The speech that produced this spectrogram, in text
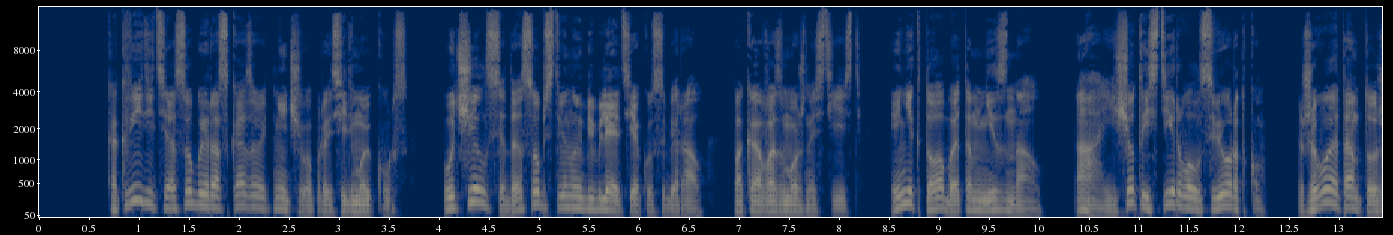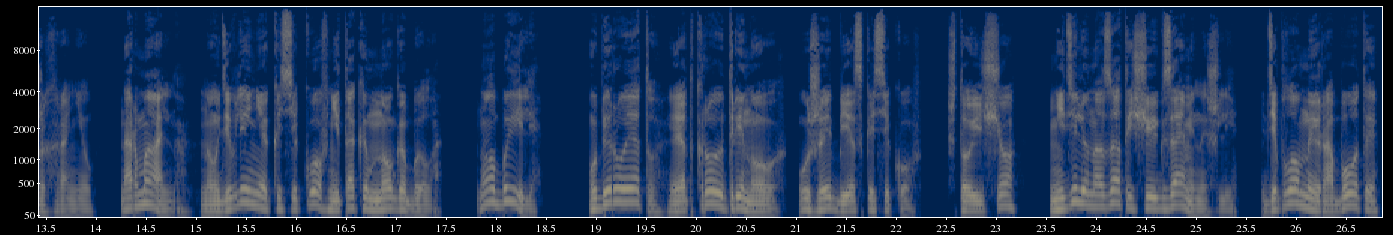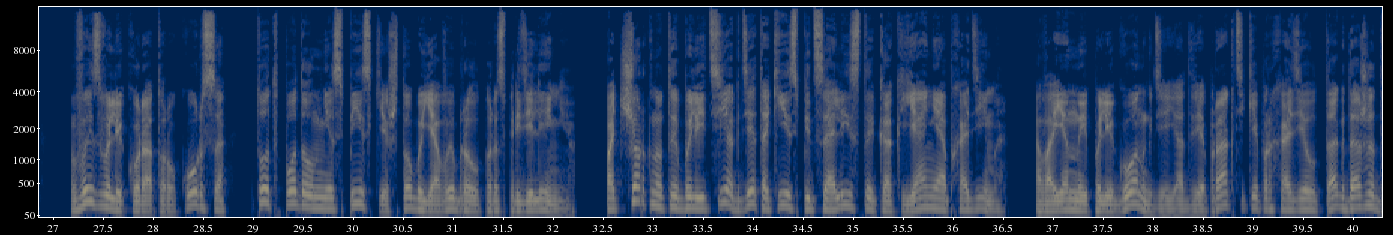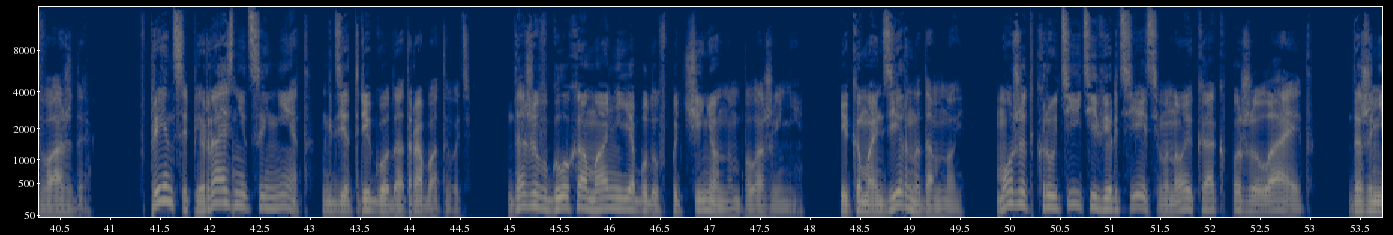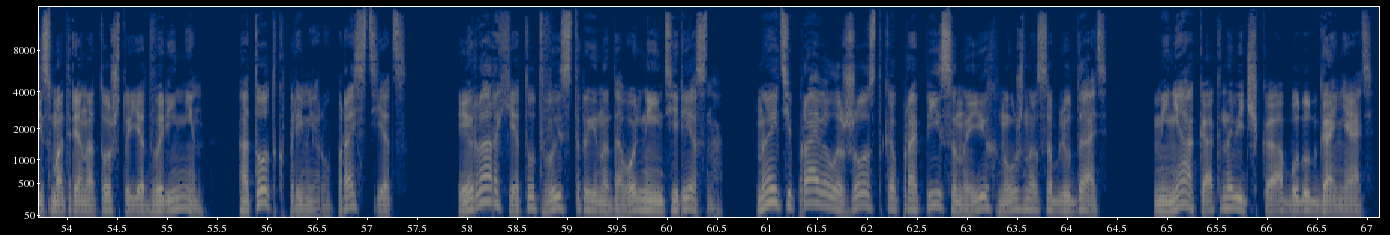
Как видите, особо и рассказывать нечего про седьмой курс. Учился, да собственную библиотеку собирал, пока возможность есть. И никто об этом не знал. А, еще тестировал свертку. Живое там тоже хранил. Нормально. На удивление, косяков не так и много было. Но были. Уберу эту и открою три новых, уже без косяков. Что еще? Неделю назад еще экзамены шли. Дипломные работы. Вызвали куратору курса. Тот подал мне списки, чтобы я выбрал по распределению. Подчеркнуты были те, где такие специалисты, как я, необходимы. Военный полигон, где я две практики проходил, так даже дважды. В принципе, разницы нет, где три года отрабатывать. Даже в глухомане я буду в подчиненном положении. И командир надо мной может крутить и вертеть мной, как пожелает, даже несмотря на то, что я дворянин, а тот, к примеру, простец. Иерархия тут выстроена довольно интересно. Но эти правила жестко прописаны, их нужно соблюдать. Меня, как новичка, будут гонять.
